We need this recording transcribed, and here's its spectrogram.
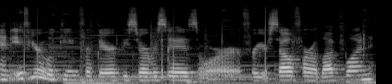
And if you're looking for therapy services or for yourself or a loved one,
